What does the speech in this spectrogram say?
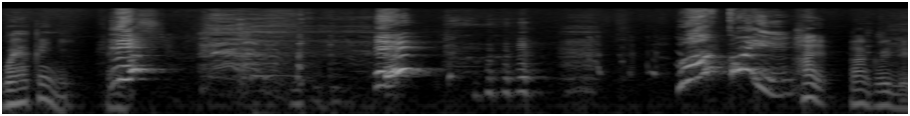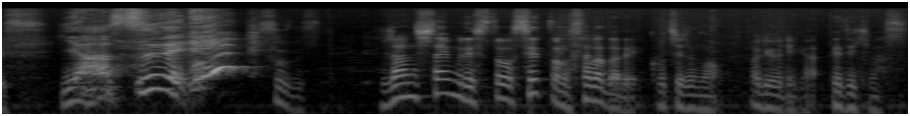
500円にえ？え？ワンコイン？はいワンコインです。安い。そうです。ねランチタイムですとセットのサラダでこちらのお料理が出てきます。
